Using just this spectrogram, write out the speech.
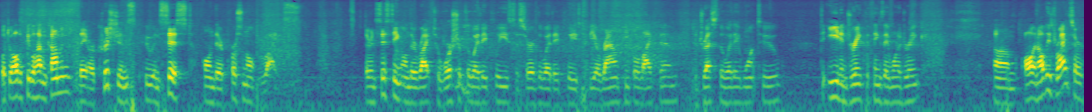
What do all these people have in common? They are Christians who insist on their personal rights. They're insisting on their right to worship the way they please, to serve the way they please, to be around people like them, to dress the way they want to, to eat and drink the things they want to drink. Um, all, and all these rights are,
